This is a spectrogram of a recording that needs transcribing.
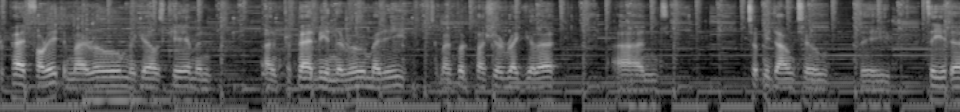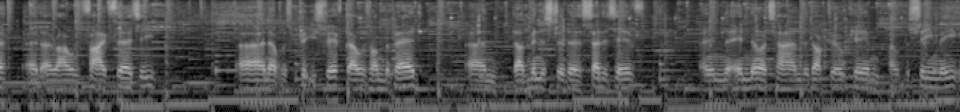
prepared for it in my room. The girls came and, and prepared me in the room ready, took my blood pressure regular and took me down to the theatre at around 5.30 uh, and that was pretty swift. I was on the bed and administered a sedative and in, in no time the doctor came out to see me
